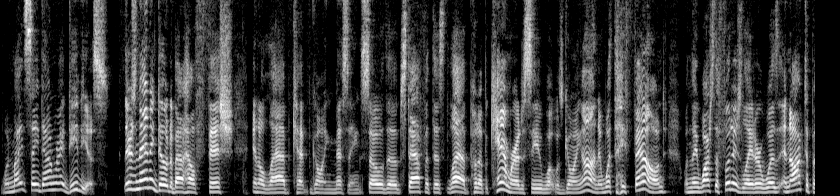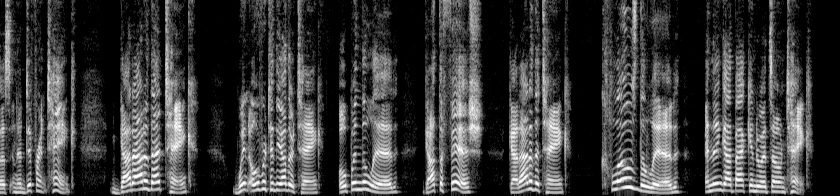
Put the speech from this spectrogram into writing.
One might say downright devious. There's an anecdote about how fish in a lab kept going missing. So the staff at this lab put up a camera to see what was going on. And what they found when they watched the footage later was an octopus in a different tank got out of that tank, went over to the other tank, opened the lid, got the fish, got out of the tank, closed the lid, and then got back into its own tank.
